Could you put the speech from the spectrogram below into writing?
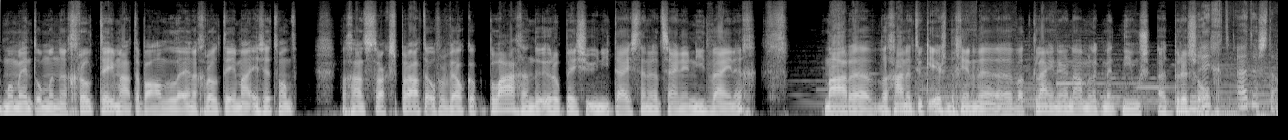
goed moment om een eh, groot thema te behandelen. En een groot thema is het, want we gaan straks praten over welke plagen de Europese Unie teisten. En dat zijn er niet weinig. Maar eh, we gaan natuurlijk eerst beginnen eh, wat kleiner, namelijk met nieuws uit Brussel. Bericht uit de stad.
